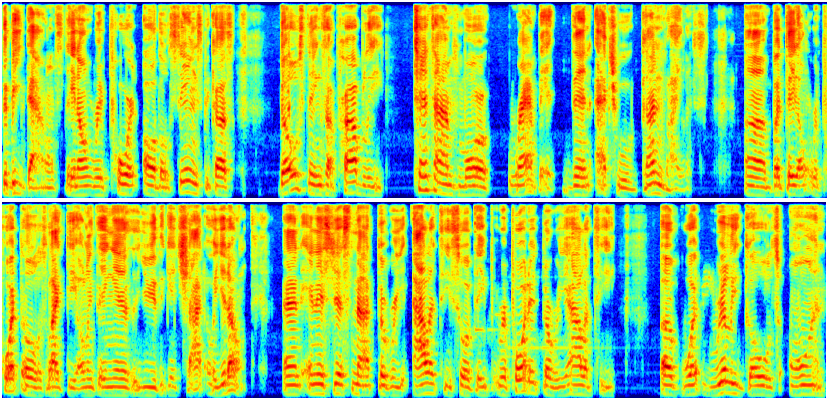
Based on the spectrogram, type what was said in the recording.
the beat downs they don't report all those things because those things are probably 10 times more rampant than actual gun violence. Um, but they don't report those like the only thing is you either get shot or you don't. And, and it's just not the reality. So if they reported the reality of what really goes on,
